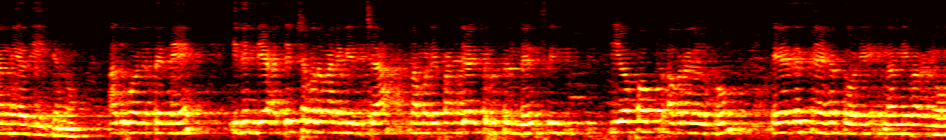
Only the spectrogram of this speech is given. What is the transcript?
നന്ദി അറിയിക്കുന്നു. അതുപോലെ തന്നെ ഇതിന്റെ അധ്യക്ഷപദം അലങ്കരിച്ച നമ്മുടെ പഞ്ചായത്ത് പ്രസിഡന്റ് ശ്രീ ജിയോ ഫോക്സ് അവറുകൾക്കും ഏറെ സ്നേഹത്തോടെ നന്ദി പറഞ്ഞു.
